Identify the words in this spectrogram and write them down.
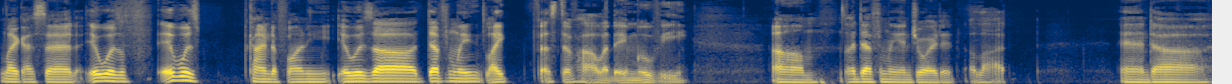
like I said, it was it was kind of funny. It was uh definitely like festive holiday movie. Um, I definitely enjoyed it a lot. And uh,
